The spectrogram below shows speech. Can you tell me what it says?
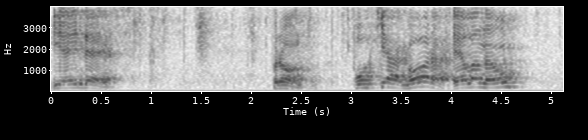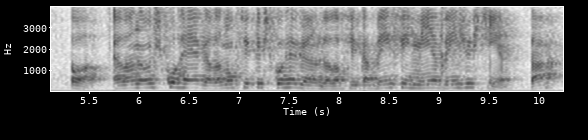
E aí desce. Pronto. Porque agora ela não ela não escorrega, ela não fica escorregando, ela fica bem firminha, bem justinha, tá?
